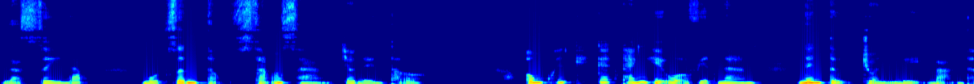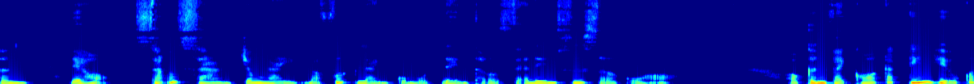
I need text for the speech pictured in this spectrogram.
là xây đắp một dân tộc sẵn sàng cho đền thờ. Ông khuyến khích các thánh hiểu ở Việt Nam nên tự chuẩn bị bản thân để họ sẵn sàng cho ngày mà phước lành của một đền thờ sẽ đến xứ sở của họ họ cần phải có các tín hữu có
